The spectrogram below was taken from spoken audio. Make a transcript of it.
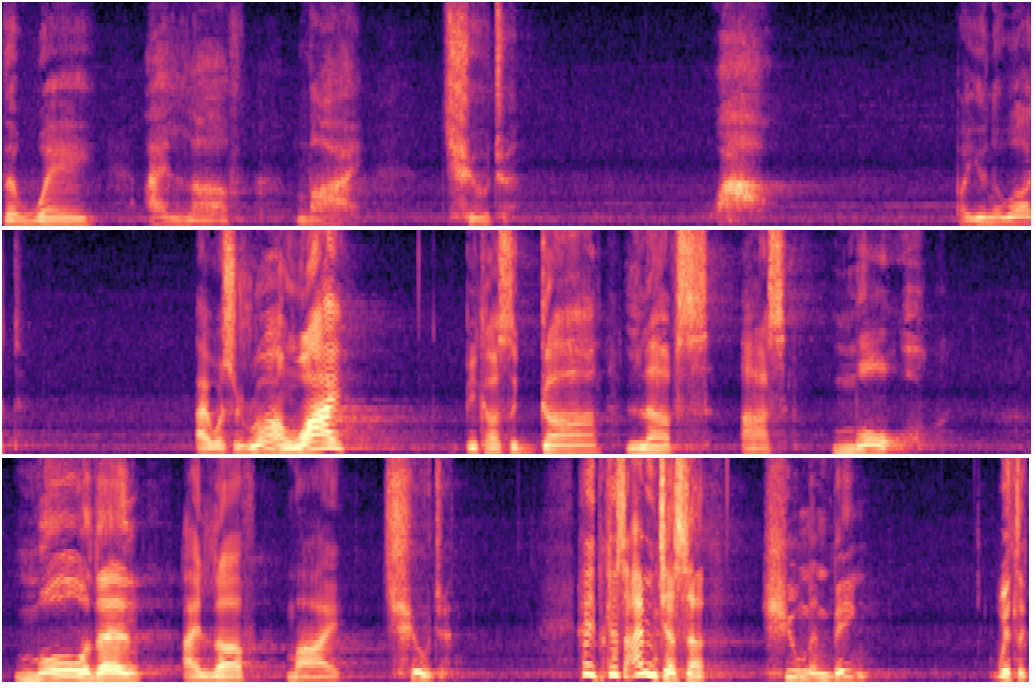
the way I love my children. Wow. But you know what? I was wrong. Why? Because God loves us more. More than I love my children. Hey, because I'm just a human being with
